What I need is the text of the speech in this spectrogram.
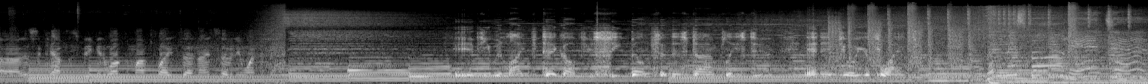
uh, this is the captain speaking. Welcome on flight uh, 971 to If you would like to take off your seatbelts at this time, please do, and enjoy your flight. When this morning time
